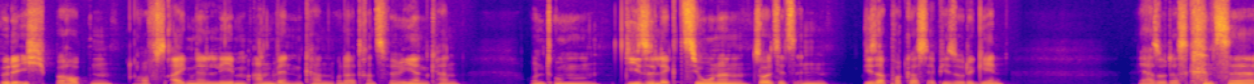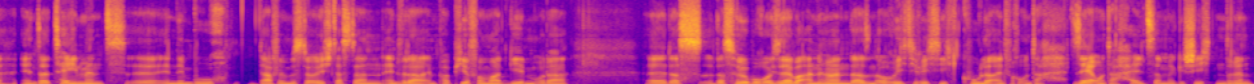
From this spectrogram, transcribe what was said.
würde ich behaupten, aufs eigene Leben anwenden kann oder transferieren kann. Und um diese Lektionen soll es jetzt in dieser Podcast-Episode gehen. Ja, so das ganze Entertainment äh, in dem Buch, dafür müsst ihr euch das dann entweder im Papierformat geben oder äh, das, das Hörbuch euch selber anhören. Da sind auch richtig, richtig coole, einfach unter, sehr unterhaltsame Geschichten drin.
